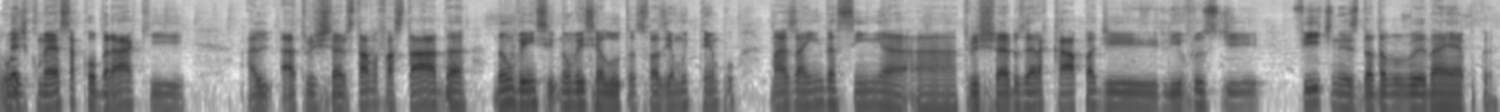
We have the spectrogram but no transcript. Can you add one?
o Ed começa a cobrar que a, a Trish Stratus estava afastada, não vence, não vencia lutas fazia muito tempo, mas ainda assim a, a Trish Stratus era capa de livros de fitness da WWE na época.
